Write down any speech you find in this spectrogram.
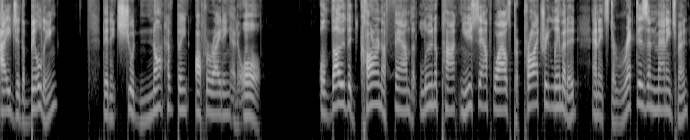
age of the building, then it should not have been operating at all. Although the coroner found that Luna Park New South Wales Proprietary Limited and its directors and management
